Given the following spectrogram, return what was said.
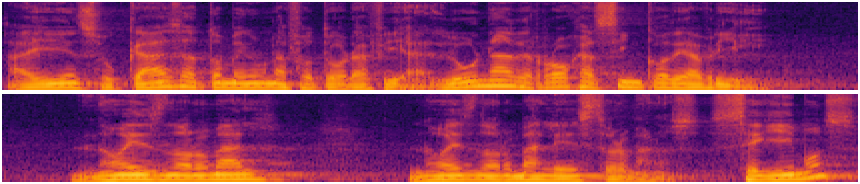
ahí en su casa, tómenle una fotografía. Luna de roja 5 de abril. No es normal, no es normal esto, hermanos. ¿Seguimos?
